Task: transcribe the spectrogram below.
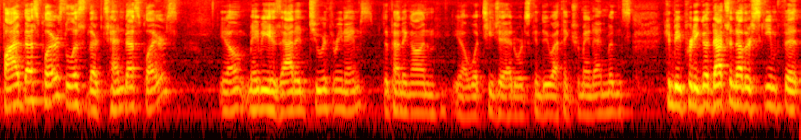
five best players, the list of their ten best players, you know, maybe has added two or three names depending on you know what T.J. Edwards can do. I think Tremaine Edmunds can be pretty good. That's another scheme fit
